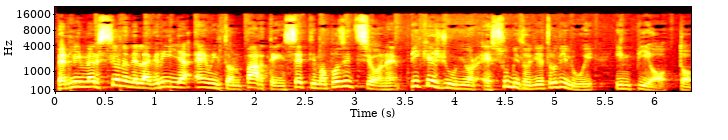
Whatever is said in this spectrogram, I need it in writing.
Per l'inversione della griglia Hamilton parte in settima posizione, Piquet Jr. è subito dietro di lui in P8.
